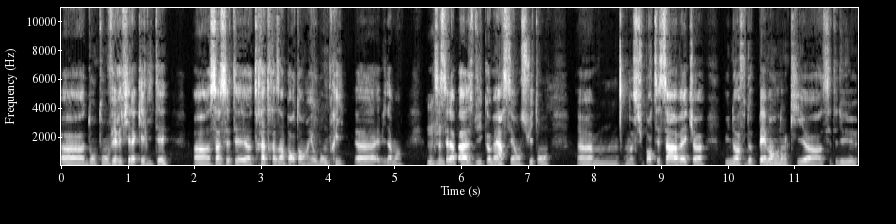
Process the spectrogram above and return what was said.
euh, dont on vérifiait la qualité, euh, ça c'était très très important et au bon prix, évidemment. Donc ça mhm. c'est la base du e-commerce, et ensuite on euh, on a supporté ça avec euh, une offre de paiement, donc euh, c'était du,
